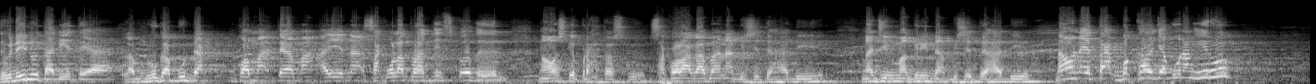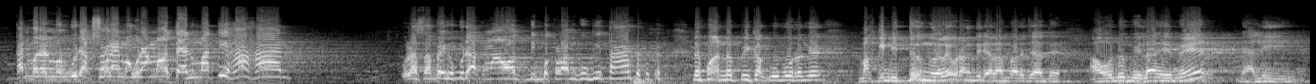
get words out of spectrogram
Tuh dinu tadi itu ya lamun buka budak umpama teh mah ayeuna sakola praktis koteun ngaos ke praktos ke sakola agama bisa teh hadir. Ngaji maghribna bisa teh hadir. Naon eta bekal jang urang hirup? Kan meureun mun budak soleh mah urang mau teh anu matihahan ulah sampai ke budak maut di beklam ku gitar dan mana nepi ka kubur ge makin ditenggel orang di dalam barja teh billahi min dali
